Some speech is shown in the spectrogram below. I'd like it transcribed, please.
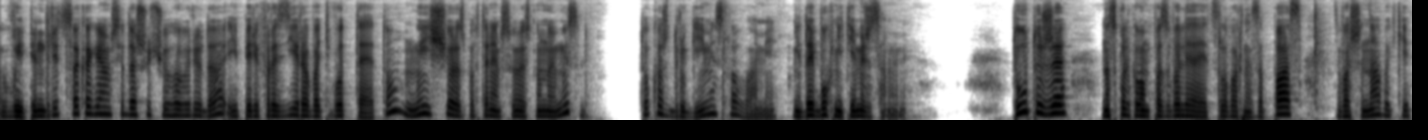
выпендриться, как я вам всегда шучу говорю, да, и перефразировать вот это, мы еще раз повторяем свою основную мысль, только с другими словами. Не дай бог не теми же самыми. Тут уже, насколько вам позволяет словарный запас, ваши навыки,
